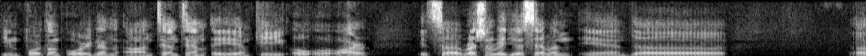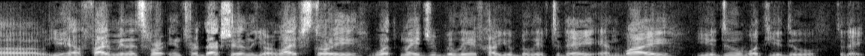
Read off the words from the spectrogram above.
in Portland, Oregon on 1010 AM KOOR it's uh, Russian Radio 7, and uh, uh, you have five minutes for introduction, your life story, what made you believe how you believe today, and why you do what you do today.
